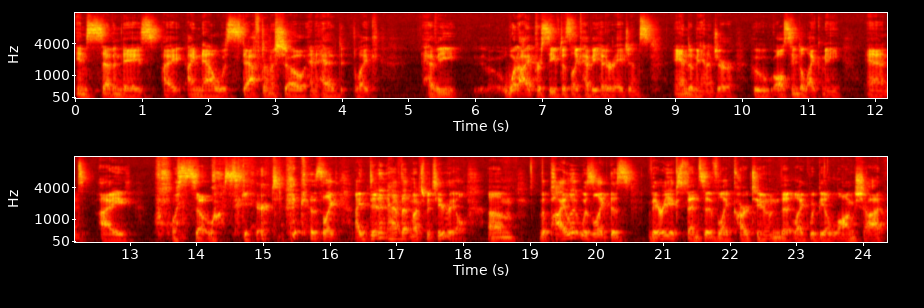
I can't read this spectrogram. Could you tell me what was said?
in seven days I I now was staffed on a show and had like heavy what I perceived as like heavy hitter agents and a manager who all seemed to like me and I was so scared because like I didn't have that much material. Um, the pilot was like this very expensive like cartoon that like would be a long shot.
